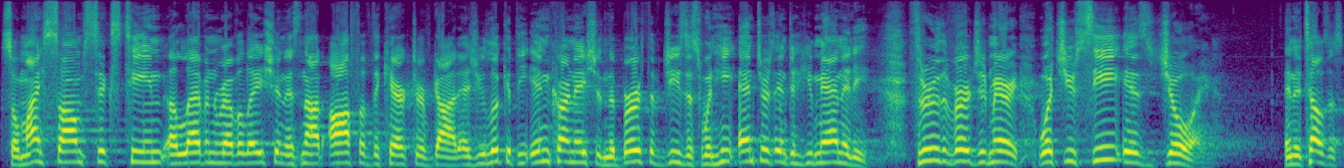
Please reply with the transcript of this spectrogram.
So, my Psalm 16, 11 revelation is not off of the character of God. As you look at the incarnation, the birth of Jesus, when he enters into humanity through the Virgin Mary, what you see is joy. And it tells us,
